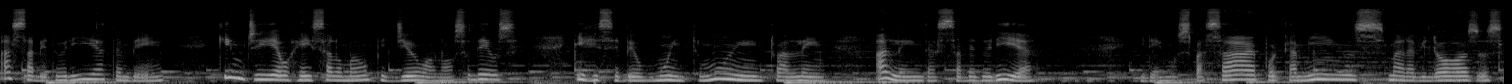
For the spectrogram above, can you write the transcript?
A sabedoria também que um dia o rei Salomão pediu ao nosso Deus e recebeu muito, muito além, além da sabedoria. Iremos passar por caminhos maravilhosos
